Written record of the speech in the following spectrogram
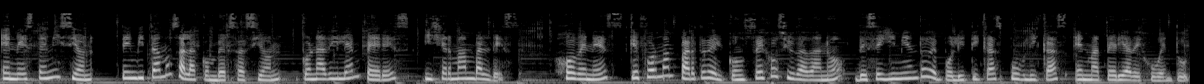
En esta emisión te invitamos a la conversación con Adilén Pérez y Germán Valdés, jóvenes que forman parte del Consejo Ciudadano de Seguimiento de Políticas Públicas en materia de juventud.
